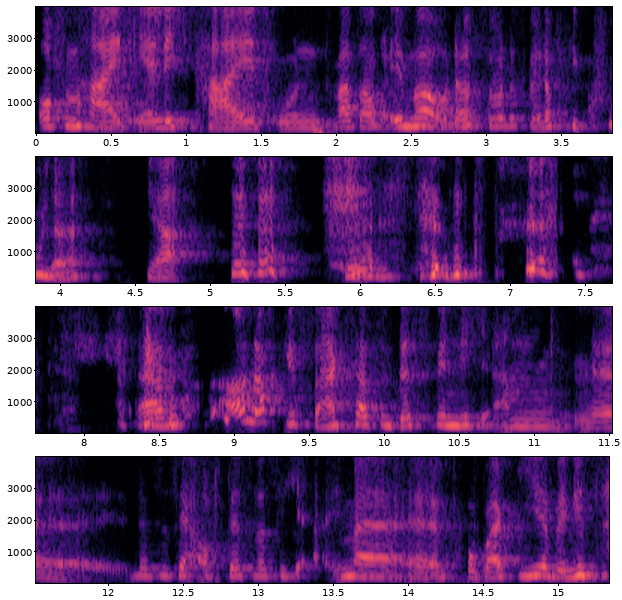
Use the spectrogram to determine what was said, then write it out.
Offenheit, Ehrlichkeit und was auch immer oder so. Das wäre doch viel cooler. Ja. Ja, das stimmt. ähm, was du auch noch gesagt hast, und das finde ich, ähm, äh, das ist ja auch das, was ich immer äh, propagiere, wenn jetzt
